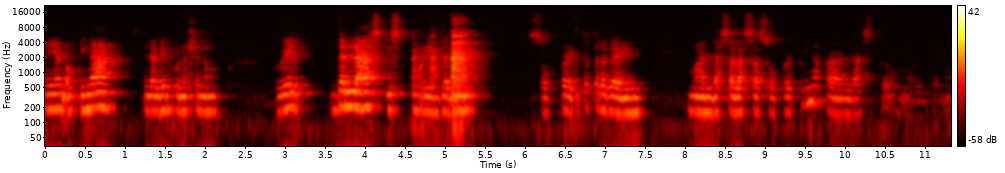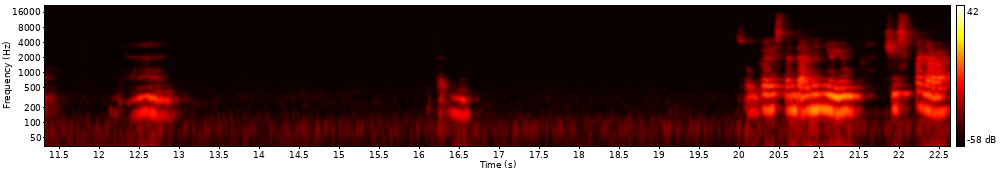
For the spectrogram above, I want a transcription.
ngayon okay na. Nilagyan ko na siya ng oil. the last is oregano. Super. Ito talaga yung malasa-lasa. Super. Pinaka-last to. Oregano. Yan. Kita niyo. So guys, tandaan niyo yung cheese pala,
